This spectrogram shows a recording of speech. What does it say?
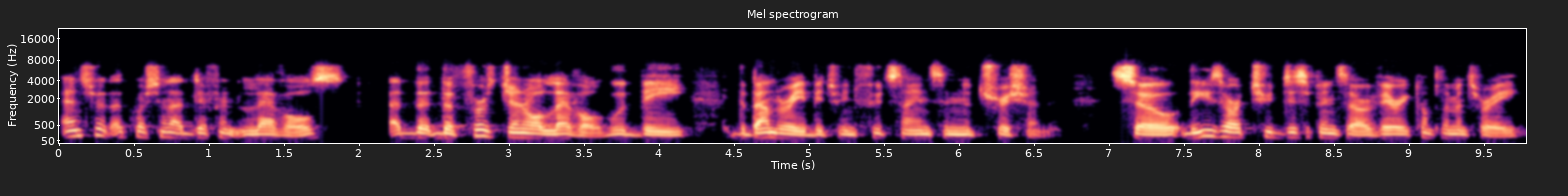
answer that question at different levels. Uh, the, the first general level would be the boundary between food science and nutrition. So these are two disciplines that are very complementary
